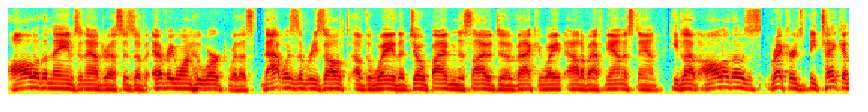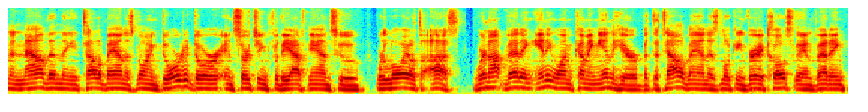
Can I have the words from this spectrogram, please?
all of the names and addresses of everyone who worked with us. That was the result of the way that Joe Biden decided to evacuate out of Afghanistan. He let all of those records be taken, and now then the Taliban is going door to door and searching for the Afghans who were loyal to us we're not vetting anyone coming in here, but the Taliban is looking very closely and vetting.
